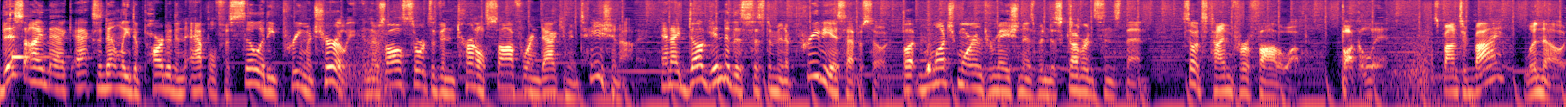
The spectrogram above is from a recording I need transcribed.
This iMac accidentally departed an Apple facility prematurely, and there's all sorts of internal software and documentation on it. And I dug into this system in a previous episode, but much more information has been discovered since then, so it's time for a follow-up. Buckle in. Sponsored by Linode.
